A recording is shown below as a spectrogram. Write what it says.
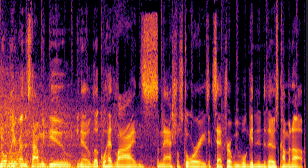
Normally around this time we do, you know, local headlines, some national stories, etc. We will get into those coming up,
